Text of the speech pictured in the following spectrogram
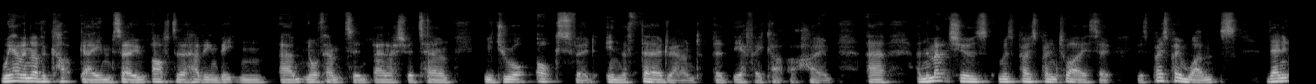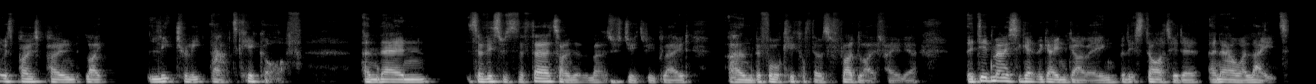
We have another cup game. So after having beaten um, Northampton and Ashford Town, we draw Oxford in the third round of the FA Cup at home. Uh, and the match was, was postponed twice. So it was postponed once, then it was postponed like literally at kickoff. And then, so this was the third time that the match was due to be played. And before kickoff, there was a floodlight failure. They did manage to get the game going, but it started a, an hour late.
